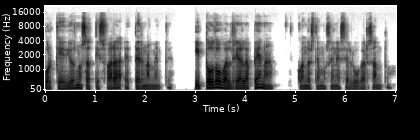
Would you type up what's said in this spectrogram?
porque Dios nos satisfará eternamente. Y todo valdría la pena cuando estemos en ese lugar santo.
